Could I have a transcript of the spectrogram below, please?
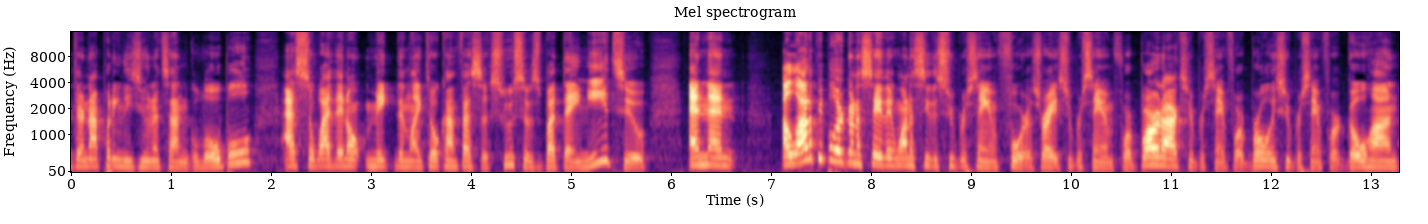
they're not putting these units on global as to why they don't make them like Dokkan Fest exclusives, but they need to. And then a lot of people are going to say they want to see the Super Saiyan 4s, right? Super Saiyan 4 Bardock, Super Saiyan 4 Broly, Super Saiyan 4 Gohan,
